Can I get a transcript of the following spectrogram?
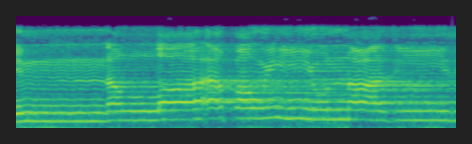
إن الله قوي عزيز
